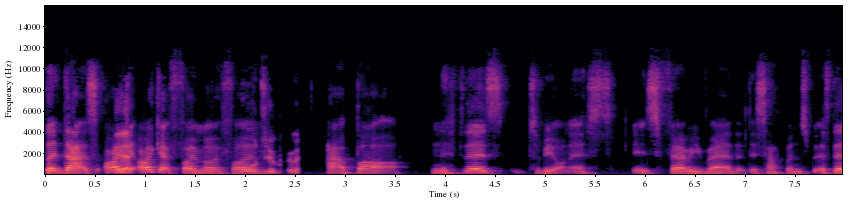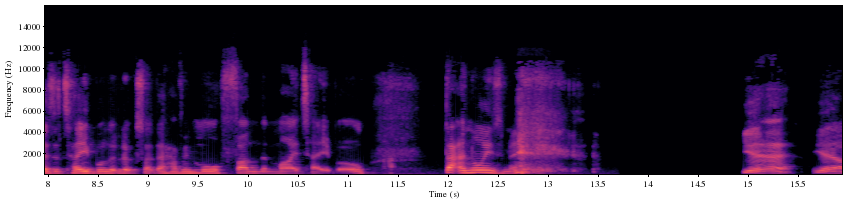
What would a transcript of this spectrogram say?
Like that's I Yeah. get I get FOMO if I'm at a bar and if there's to be honest it's very rare that this happens. But if there's a table that looks like they're having more fun than my table, that annoys me. Yeah, yeah,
